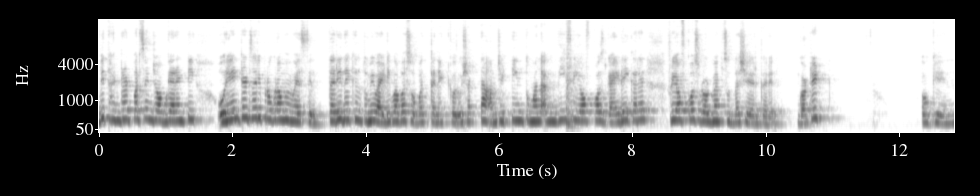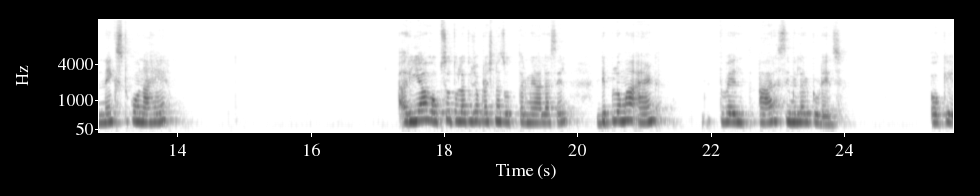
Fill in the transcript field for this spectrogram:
with hundred percent job guarantee oriented जरी प्रोग्राम हवे असतील तरी देखील तुम्ही वायडी बाबासोबत कनेक्ट करू शकता. आमची टीम तुम्हाला अगदी फ्री ऑफ कॉस्ट गाईडही करेल. फ्री ऑफ कॉस्ट रोडमॅपसुद्धा शेअर करेल. गॉट इट ओके नेक्स्ट कोण आहे? रिया होप्सो तुला तुझ्या प्रश्नाचं उत्तर मिळालं असेल. Diploma and twelfth are similar to days okay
